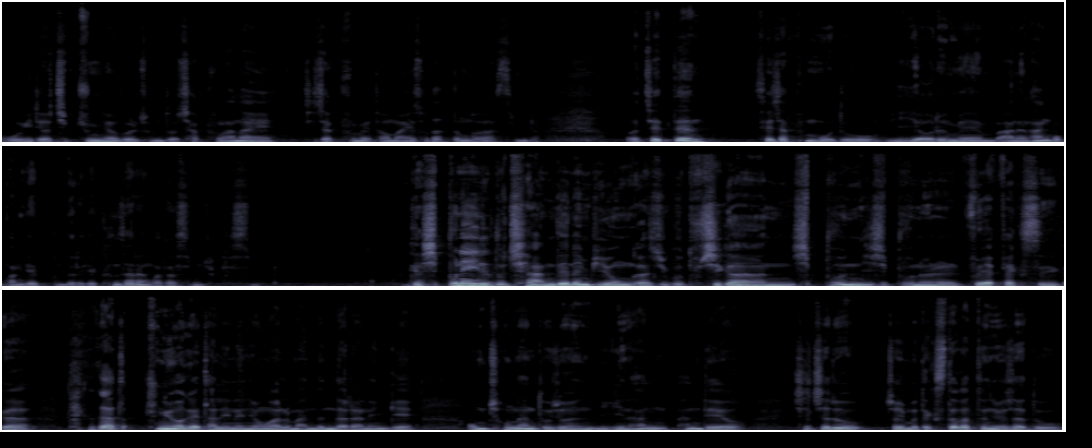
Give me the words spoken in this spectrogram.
오히려 집중력을 좀 더 작품 하나의 제 작품에 더 많이 쏟았던 것 같습니다. 어쨌든 세 작품 모두 이 여름에 많은 한국 관객분들에게 큰 사랑 받았으면 좋겠습니다. 그러니까 10분의 1도 채 안 되는 비용 가지고 2시간 10분, 20분을 VFX가 태그가 중요하게 달리는 영화를 만든다라는 게 엄청난 도전이긴 한, 한데요. 실제로 저희 뭐 덱스터 같은 회사도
